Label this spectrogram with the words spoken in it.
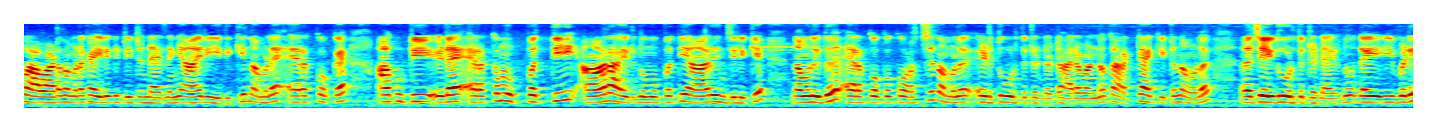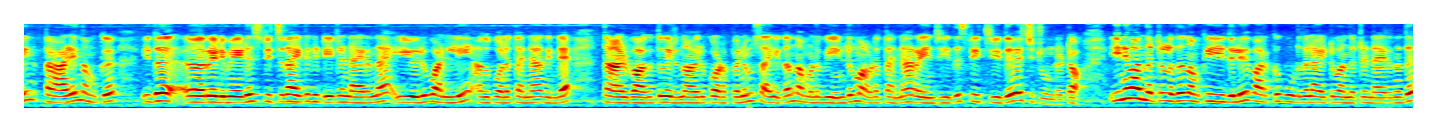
പാവാട നമ്മുടെ കയ്യിൽ കിട്ടിയിട്ടുണ്ടായിരുന്നെങ്കിൽ ആ രീതിക്ക് നമ്മൾ ഇറക്കമൊക്കെ ആ കുട്ടിയുടെ ഇറക്കം മുപ്പത്തി ആറായിരുന്നു മുപ്പത്തി ആറ് ഇഞ്ചിലേക്ക് നമ്മളിത് ഇറക്കമൊക്കെ കുറച്ച് നമ്മൾ എടുത്തു കൊടുത്തിട്ടുണ്ട് കേട്ടോ. അരവണ്ണം കറക്റ്റ് ആക്കിയിട്ട് നമ്മൾ ചെയ്തു കൊടുത്തിട്ടുണ്ടായിരുന്നു. ദേ ഇവിടെയും താഴെ നമുക്ക് ഇത് റെഡിമെയ്ഡ് സ്റ്റിച്ചഡായിട്ട് കിട്ടിയിട്ടുണ്ടായിരുന്ന ഈ ഒരു വള്ളി അതുപോലെ തന്നെ അതിന്റെ താഴ്ഭാഗത്ത് വരുന്ന ആ ഒരു കുടപ്പനും സഹിതം നമ്മൾ വീണ്ടും അവിടെ തന്നെ അറേഞ്ച് ചെയ്ത് സ്റ്റിച്ച് ചെയ്ത് വെച്ചിട്ടുണ്ട് കേട്ടോ ഇനി വന്നിട്ടുള്ളത് നമുക്ക് ഇതിൽ വർക്ക് കൂടുതലായിട്ട് വന്നിട്ടുണ്ടായിരുന്നത്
